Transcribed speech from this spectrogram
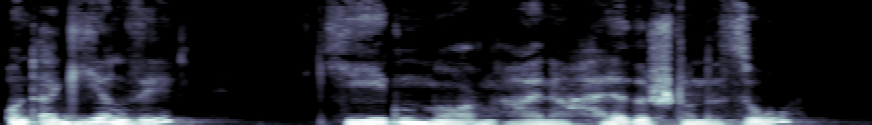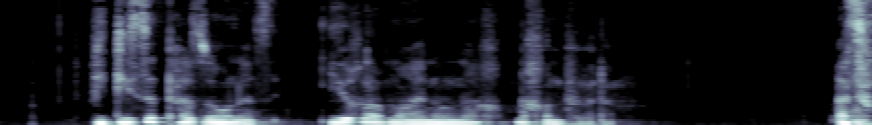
und agieren Sie jeden Morgen eine halbe Stunde so, wie diese Person es Ihrer Meinung nach machen würde. Also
